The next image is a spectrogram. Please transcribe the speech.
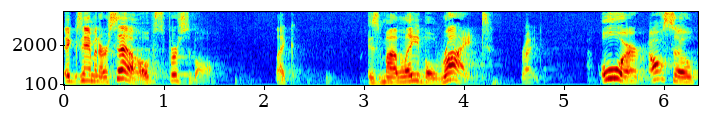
examine ourselves, first of all. Like, is my label right? Right? Or also,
